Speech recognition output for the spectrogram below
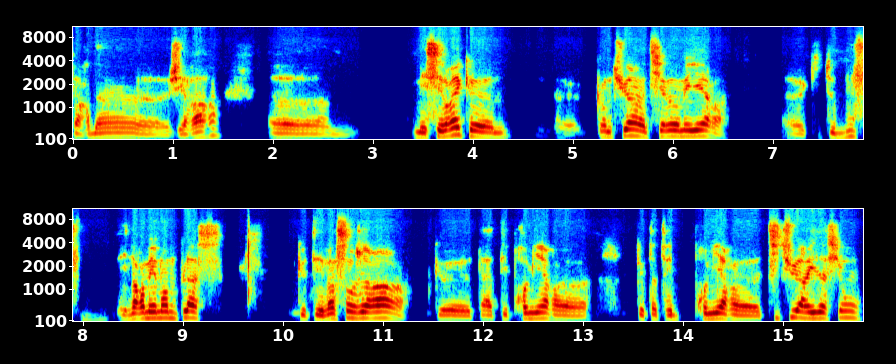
Pardin, Gérard. mais c'est vrai que quand tu as un au meilleur qui te bouffe énormément de place, que tu es Vincent Gérard, que tu as tes premières, que tu as tes premières euh, titularisations,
